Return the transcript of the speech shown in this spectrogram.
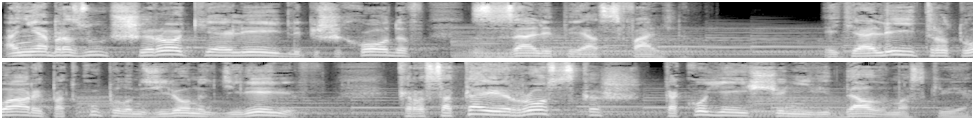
Они образуют широкие аллеи для пешеходов, залитые асфальтом. Эти аллеи тротуары под куполом зеленых деревьев Красота и роскошь, какой я еще не видал в Москве.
